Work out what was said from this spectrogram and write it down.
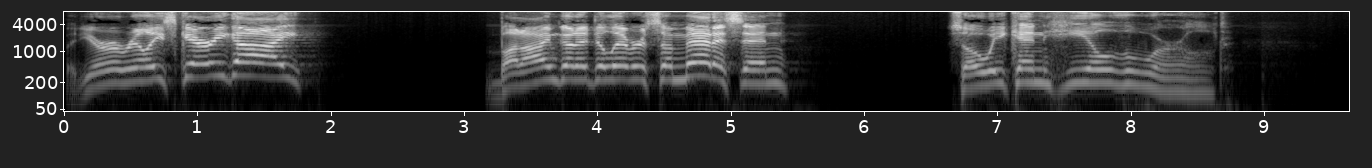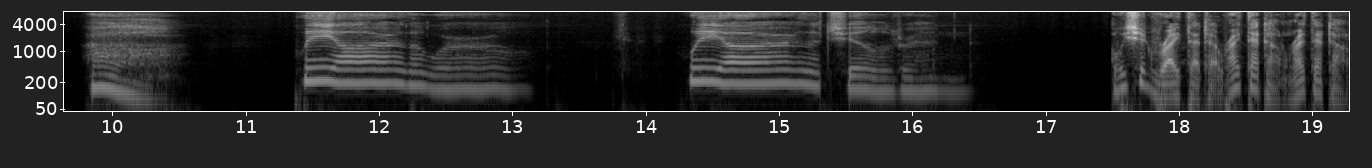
but you're a really scary guy. But I'm going to deliver some medicine so we can heal the world. Oh, we are the world. We are the children. We should write that down. Write that down. Write that down.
